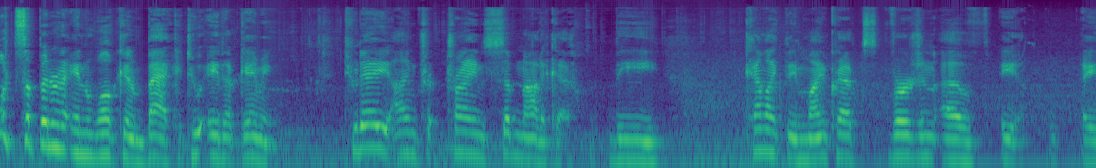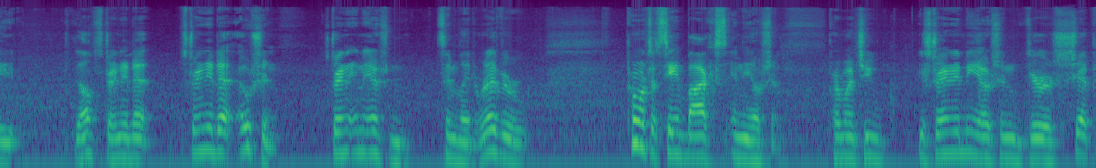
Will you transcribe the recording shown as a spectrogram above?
What's up, Internet, and welcome back to 8up Gaming. Today I'm tr trying Subnautica, the kind of like the Minecraft version of a a well, stranded at stranded at ocean, stranded in the ocean simulator, whatever. Pretty much a sandbox in the ocean. Pretty much you you're stranded in the ocean. Your ship,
